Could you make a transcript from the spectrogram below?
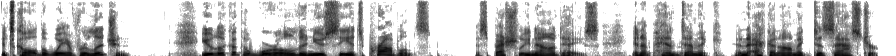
It's called the way of religion. You look at the world and you see its problems, especially nowadays in a pandemic, an economic disaster.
